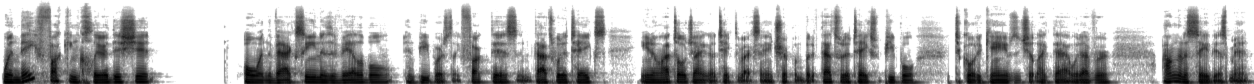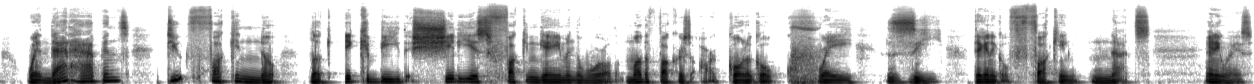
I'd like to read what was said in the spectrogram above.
when they fucking clear this shit. Oh, when the vaccine is available and people are just like fuck this and that's what it takes. You know, I told you I ain't gonna take the vaccine, I ain't tripping. But if that's what it takes for people to go to games and shit like that, whatever, I'm gonna say this, man. When that happens, do you fucking know? Look, it could be the shittiest fucking game in the world. Motherfuckers are gonna go crazy. They're gonna go fucking nuts. Anyways,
